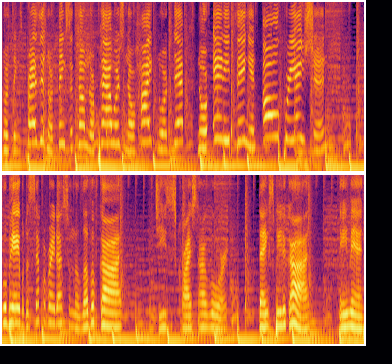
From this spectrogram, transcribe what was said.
nor things present, nor things to come, nor powers, nor height, nor depth, nor anything in all creation will be able to separate us from the love of God in Jesus Christ our Lord. Thanks be to God. Amen.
